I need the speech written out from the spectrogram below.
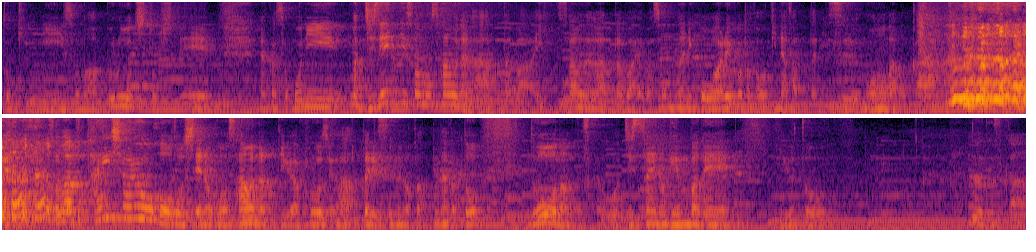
時にそのアプローチとしてなんかそこに、まあ、事前にそのサウナがあった場合サウナがあった場合はそんなにこう悪いことが起きなかったりするものなのかかその後対処療法としてのこうサウナっていうアプローチがあったりするのかってなんかどどうなんですか？こう実際の現場で言うと。どうですか？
